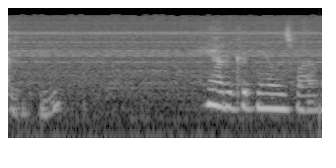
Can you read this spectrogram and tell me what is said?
Good meat. He had a good meal as well.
